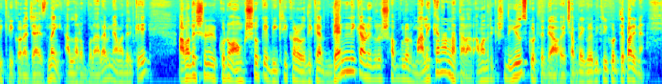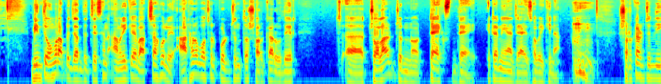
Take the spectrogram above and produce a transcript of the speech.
বিক্রি করা যায় নাই। আল্লাহ রব্বুল আলমিন আমাদেরকে, আমাদের শরীরের কোনো অংশকে বিক্রি করার অধিকার দেননি কারণ এগুলো সবগুলোর মালিকানা আল্লাহ তালার আমাদেরকে শুধু ইউজ করতে দেওয়া হয়েছে, আমরা এগুলো বিক্রি করতে পারি না। বিনতে ওমর, আপনি জানতে চেয়েছেন, আমেরিকায় বাচ্চা হলে আঠারো বছর পর্যন্ত সরকার ওদের চলার জন্য ট্যাক্স দেয়। এটা নেওয়া জায়জ হবে কিনা? সরকার যদি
